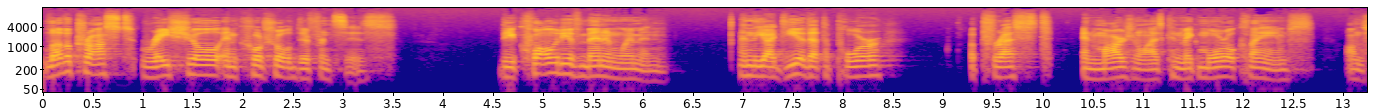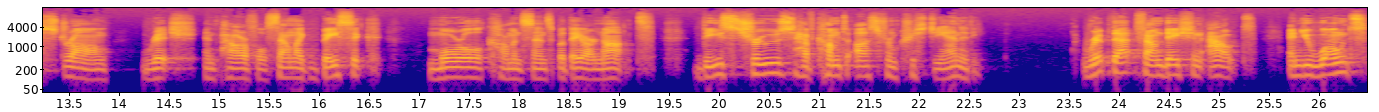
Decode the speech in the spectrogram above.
love across racial and cultural differences, the equality of men and women, and the idea that the poor, oppressed, and marginalized can make moral claims on the strong, rich, and powerful sound like basic moral common sense, but they are not. These truths have come to us from Christianity. Rip that foundation out, and you won't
